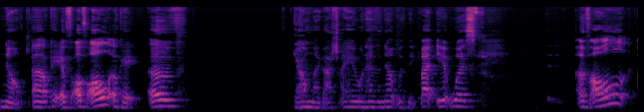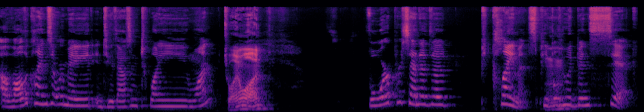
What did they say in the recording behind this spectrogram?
No. Uh, okay, of, of all okay, of Oh my gosh, I don't have the note with me. But it was of all of all the claims that were made in 2021, 21 four percent of the claimants, people Mhm. who had been sick,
